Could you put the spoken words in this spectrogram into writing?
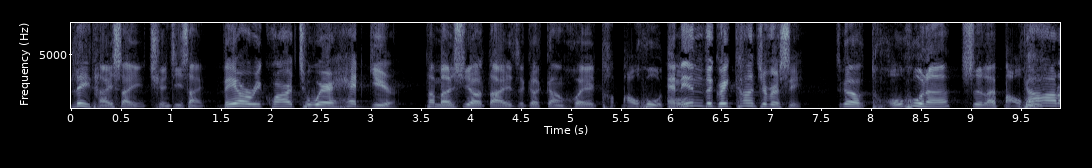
擂台赛、拳击赛，they are required to wear headgear. 他们需要戴这个钢盔保护 And。in the Great Controversy, 这个头护呢是来保护。 God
